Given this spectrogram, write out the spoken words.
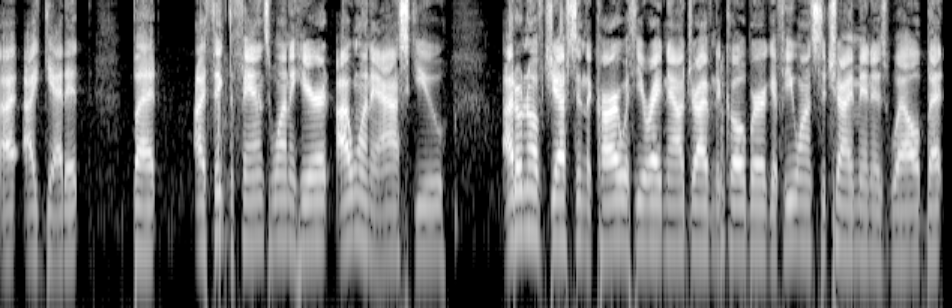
I, I get it, but I think the fans want to hear it. I want to ask you. I don't know if Jeff's in the car with you right now driving to Cobourg, if he wants to chime in as well. But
